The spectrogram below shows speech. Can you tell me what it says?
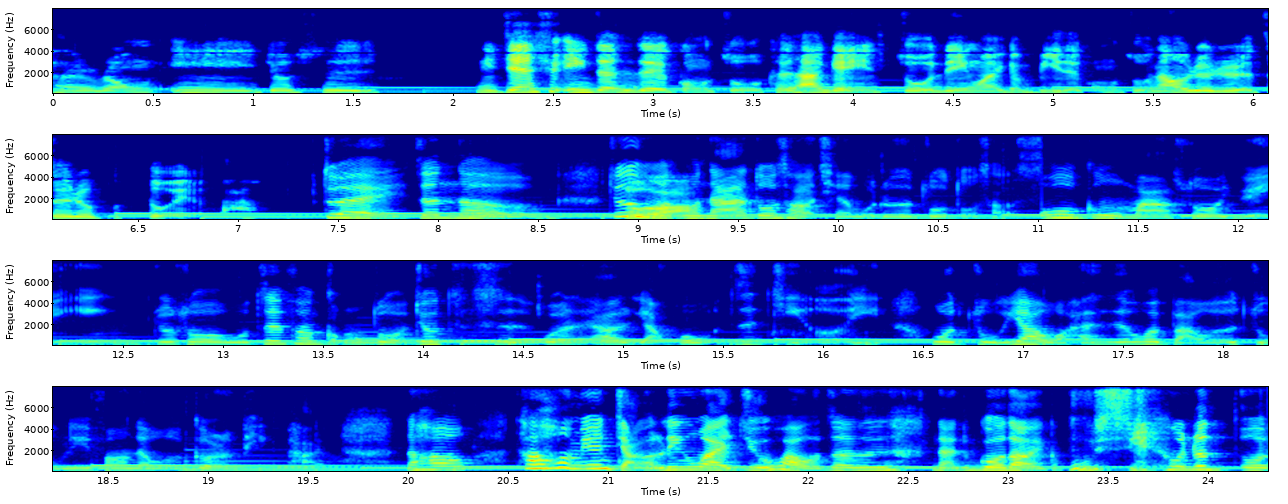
很容易，就是你今天去应征是这个工作，可是他给你做另外一个 B 的工作，然后我就觉得这就不对了吧。对，真的，就是我、啊、我拿了多少钱，我就是做多少事。我跟我妈说原因，就说我这份工作就只是为了要养活我自己而已。我主要我还是会把我的主力放在我的个人品牌。然后他后面讲了另外一句话，我真的是 难过到一个不行。我就我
